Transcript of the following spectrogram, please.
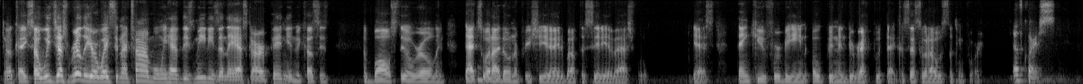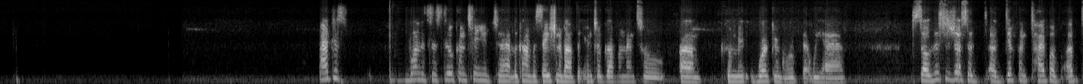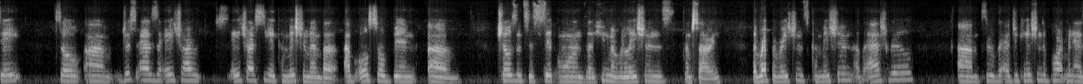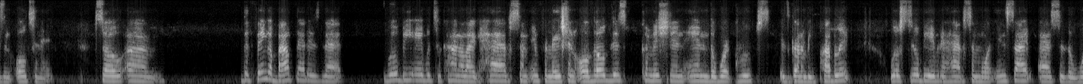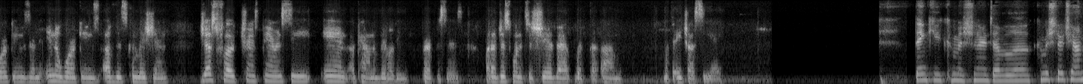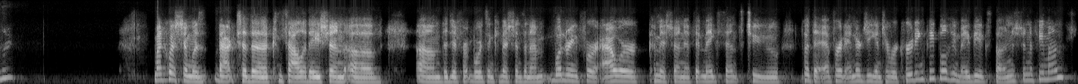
Okay, so we just really are wasting our time when we have these meetings and they ask our opinion because it, the ball's still rolling. That's what I Mm-hmm. don't appreciate about the city of Asheville. Yes, thank you for being open and direct with that because that's what I was looking for. Of course. I just wanted to still continue to have the conversation about the intergovernmental um, commit working group that we have. So this is just a, a different type of update. So um, just as a HR HRCA commission member, I've also been um, chosen to sit on the Human Relations. I'm sorry, the Reparations Commission of Asheville um, through the Education Department as an alternate. So um, the thing about that is that we'll be able to kind of like have some information, although this commission and the work groups is going to be public, we'll still be able to have some more insight as to the workings and inner workings of this commission, just for transparency and accountability purposes. But I just wanted to share that with the um, with HRCA. Thank you, Commissioner Davila. Commissioner Chandler? My question was back to the consolidation of um, the different boards and commissions, and I'm wondering for our commission if it makes sense to put the effort, energy into recruiting people who may be expunged in a few months,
